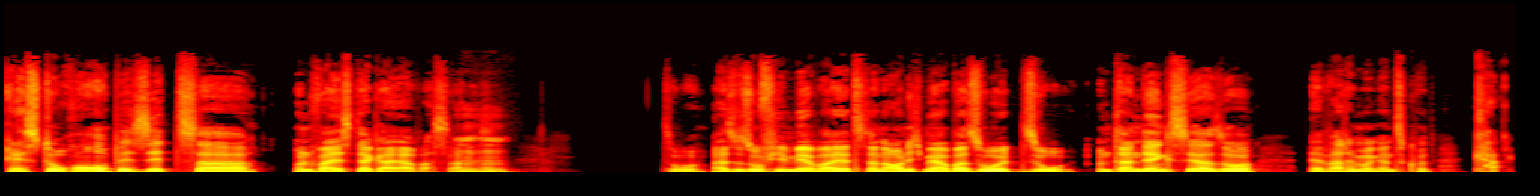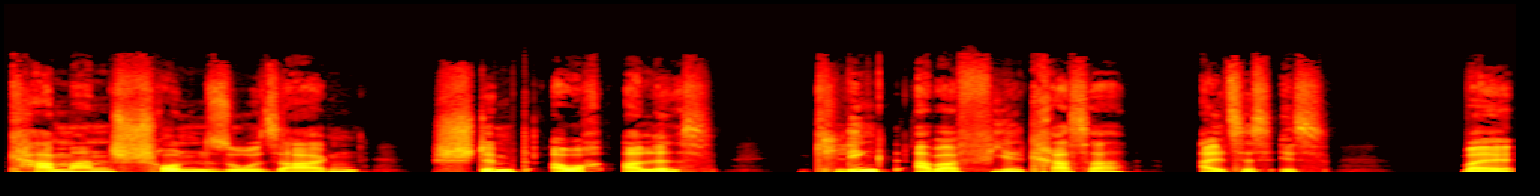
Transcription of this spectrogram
Restaurantbesitzer und weiß der Geier was alles. Mhm. So, also so viel mehr war jetzt dann auch nicht mehr, aber so, so. Und dann denkst du ja so, äh, warte mal ganz kurz, Ka kann man schon so sagen, stimmt auch alles, klingt aber viel krasser, als es ist. Weil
